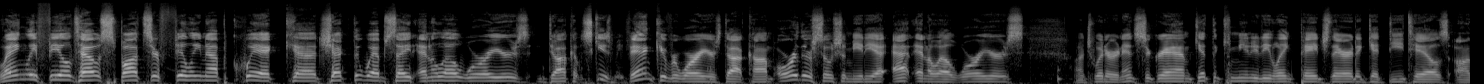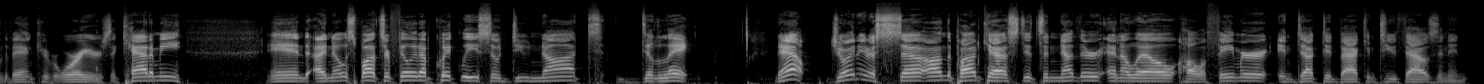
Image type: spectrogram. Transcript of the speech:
Langley Fieldhouse spots are filling up quick. Uh, check the website nllwarriors.com, excuse me, vancouverwarriors.com or their social media at NLL Warriors on Twitter and Instagram. Get the community link page there to get details on the Vancouver Warriors Academy. And I know spots are filling up quickly, so do not delay. Now, joining us uh, on the podcast, it's another NLL Hall of Famer inducted back in 2008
